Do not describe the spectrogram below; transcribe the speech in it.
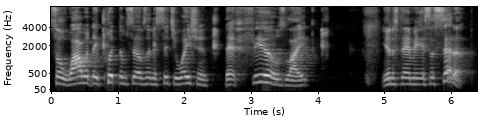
So why would they put themselves in a situation that feels like you understand me? It's a setup.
